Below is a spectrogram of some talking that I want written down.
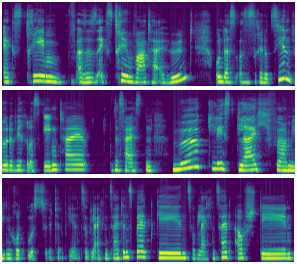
extrem, also es ist extrem Vata erhöhend. Und das, was es reduzieren würde, wäre das Gegenteil, Das heißt, einen möglichst gleichförmigen Rhythmus zu etablieren. Zur gleichen Zeit ins Bett gehen, zur gleichen Zeit aufstehen,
